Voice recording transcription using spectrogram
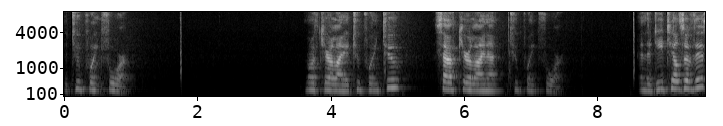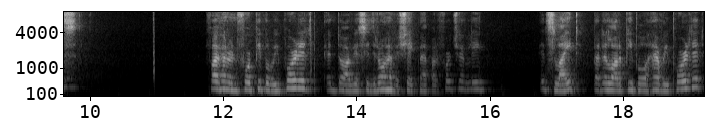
the 2.4. North Carolina 2.2, South Carolina 2.4. And the details of this 504 people reported, and obviously they don't have a shake map, unfortunately. It's light, but a lot of people have reported it.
